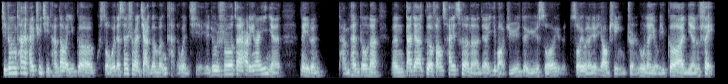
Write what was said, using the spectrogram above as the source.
其中他还具体谈到了一个所谓的三十万价格门槛的问题，也就是说，在二零二一年那一轮谈判中呢，嗯，大家各方猜测呢，这医保局对于所有所有的药品准入呢，有一个年费，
